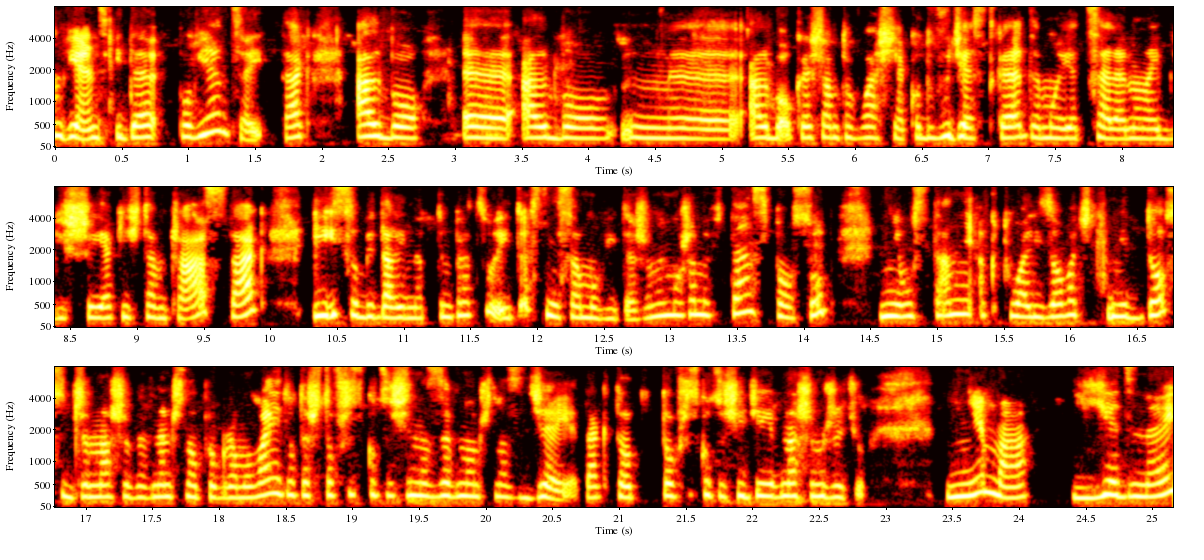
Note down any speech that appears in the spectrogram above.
więc idę po więcej, tak? Albo, e, albo, mm, e, albo określam to właśnie jako dwudziestkę, te moje cele na najbliższy jakiś tam czas, tak? I sobie dalej nad tym pracuję. I to jest niesamowite, że my możemy w ten sposób nieustannie aktualizować nie dosyć, że nasze wewnętrzne oprogramowanie, to też to wszystko, co się na zewnątrz nas dzieje, tak? To, to wszystko, co się dzieje w naszym życiu. Nie ma jednej,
